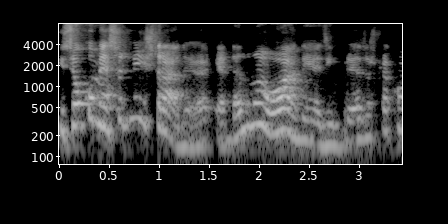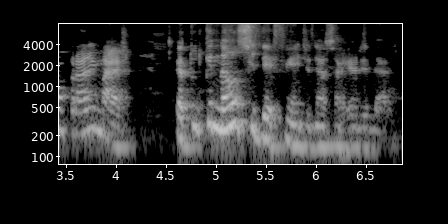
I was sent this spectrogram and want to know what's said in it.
isso é o comércio administrado, é, é dando uma ordem às empresas para comprarem mais. É tudo que não se defende nessa realidade.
